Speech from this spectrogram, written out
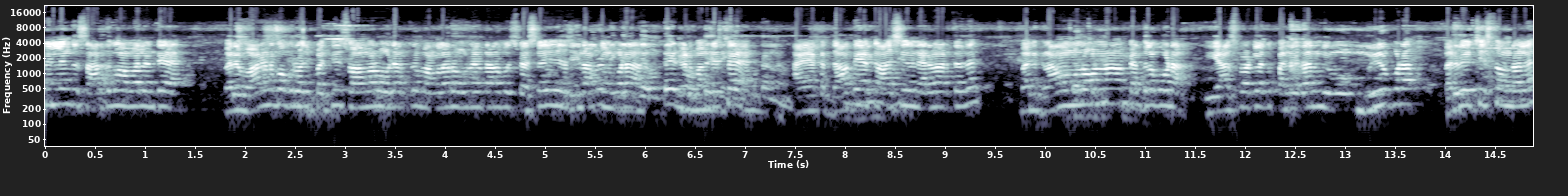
బిల్డింగ్ సార్థకం అవ్వాలంటే మరి వారానికి ఒక రోజు ప్రతి సోమవారం ఒక డాక్టర్ మంగళవారం ఒక డాక్టర్ స్పెషలైజేషన్ డాక్టర్ని కూడా ఇక్కడ పంపిస్తే ఆ యొక్క దాత యొక్క ఆశయం నెరవేరుతుంది. మరి గ్రామంలో ఉన్న పెద్దలు కూడా ఈ హాస్పిటల్కి పని విధానం మేము మీరు కూడా పర్యవేక్షిస్తూ ఉండాలి.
